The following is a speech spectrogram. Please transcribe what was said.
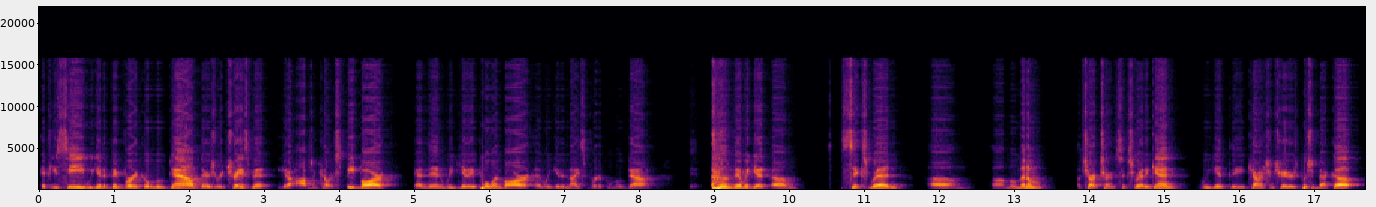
if you see we get a big vertical move down, there's a retracement, you get an option color speed bar and then we get a pull-in bar and we get a nice vertical move down. then we get um, six red um, uh, momentum. A chart turns six red again. We get the counter trend traders pushing back up.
